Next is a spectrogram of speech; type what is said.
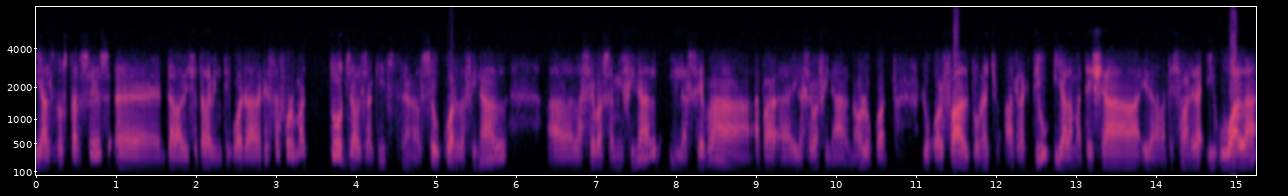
i els dos tercers eh, de la 17 a la 24. D'aquesta forma, tots els equips tenen el seu quart de final, eh, la seva semifinal i la seva, eh, i la seva final, no? Lo qual, lo qual fa el torneig atractiu i, a la mateixa, i de la mateixa manera iguala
